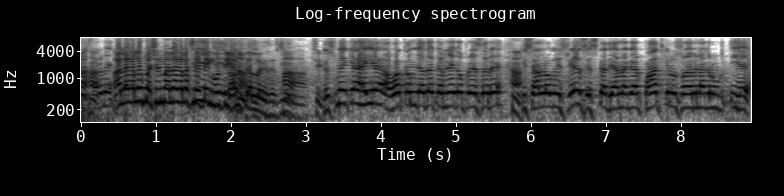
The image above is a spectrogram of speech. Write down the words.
हाँ हाँ अलग अलग मशीन में अलग अलग सेटिंग होती है अलग है। हाँ क्या है ये हवा कम ज़्यादा करने का प्रेशर है। हाँ। किसान लोग इसका ध्यान अगर पाँच किलो सोयाबीन अगर उठती है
